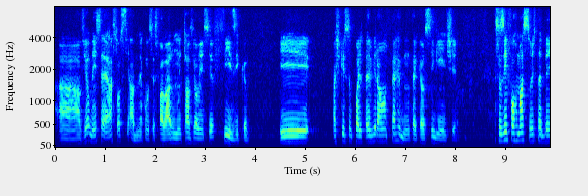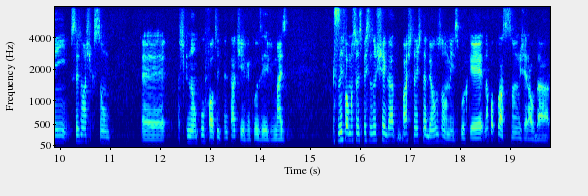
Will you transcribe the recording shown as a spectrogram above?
a violência é associada, né? Como vocês falaram, muito à violência física. E acho que isso pode até virar uma pergunta, que é o seguinte: essas informações também, vocês não acham que são, é, acho que não por falta de tentativa, inclusive, mas essas informações precisam chegar bastante também aos homens, porque na população geral da,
